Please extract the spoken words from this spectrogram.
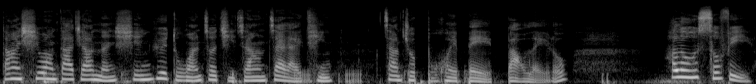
当然，希望大家能先阅读完这几章再来听。这样就不会被暴雷喽。Hello, Sophie.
